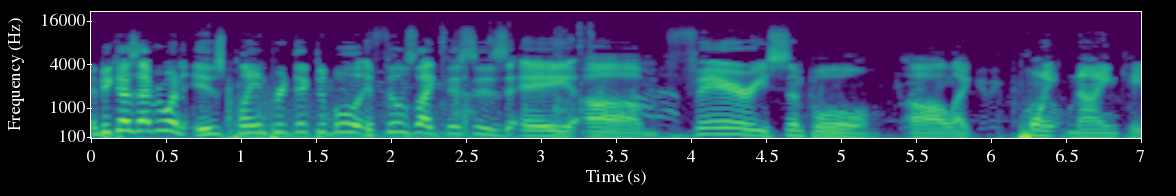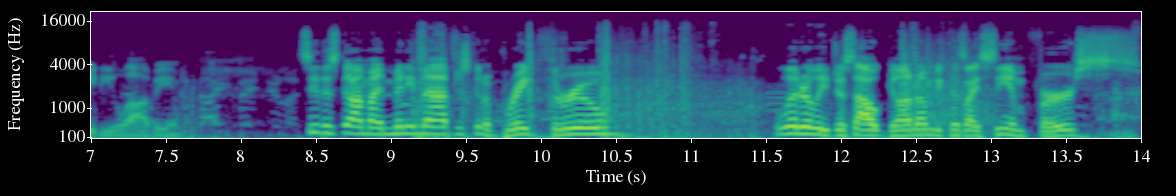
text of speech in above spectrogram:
And because everyone is playing predictable, it feels like this is a um, very simple, uh, like, 0.9 KD lobby. See this guy on my mini-map just going to break through. Literally just outgun him because I see him first.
